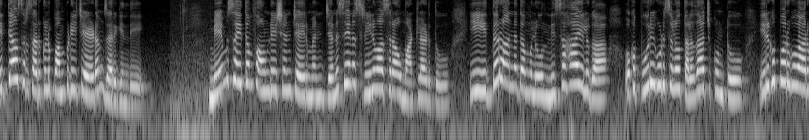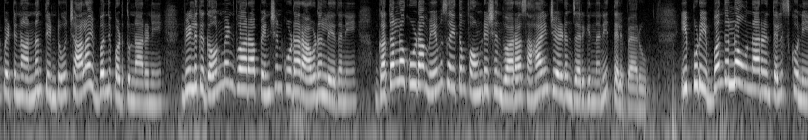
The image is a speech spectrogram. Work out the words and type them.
నిత్యావసర సరుకులు పంపిణీ చేయడం జరిగింది. మేము సైతం ఫౌండేషన్ చైర్మన్ జనసేన శ్రీనివాసరావు మాట్లాడుతూ ఈ ఇద్దరు అన్నదమ్ములు నిస్సహాయులుగా ఒక పూరి గుడిసెలో తలదాచుకుంటూ ఇరుగు పొరుగు వారు పెట్టిన అన్నం తింటూ చాలా ఇబ్బంది పడుతున్నారని వీళ్ళకి గవర్నమెంట్ ద్వారా పెన్షన్ కూడా రావడం లేదని గతంలో కూడా మేము సైతం ఫౌండేషన్ ద్వారా సహాయం చేయడం జరిగిందని తెలిపారు. ఇప్పుడు ఇబ్బందుల్లో ఉన్నారని తెలుసుకుని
